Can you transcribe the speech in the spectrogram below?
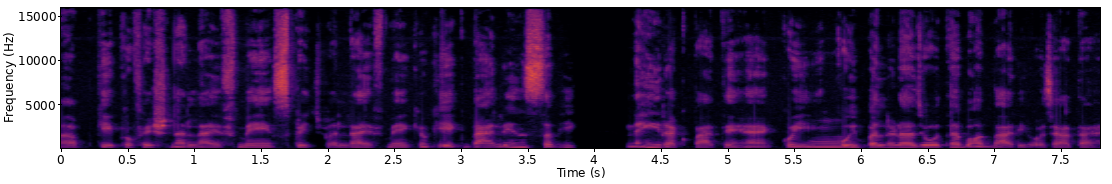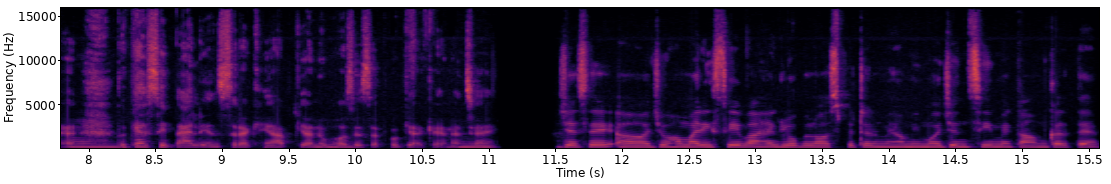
आपकी प्रोफेशनल लाइफ में स्पिरिचुअल लाइफ में क्योंकि एक बैलेंस सभी नहीं रख पाते हैं। कोई हम्म। कोई पलड़ा जो होता है बहुत भारी हो जाता है। हम्म। तो कैसे बैलेंस रखें आपके अनुभव हम्म। से सबको क्या कहना हम्म। चाहें? जैसे जो हमारी सेवा है ग्लोबल हॉस्पिटल में हम इमरजेंसी में काम करते हैं।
